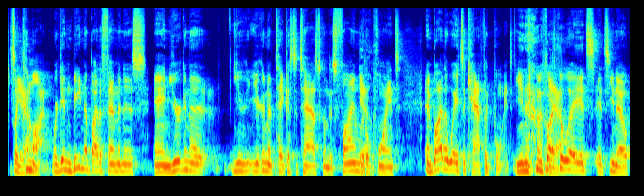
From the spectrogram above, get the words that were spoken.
It's like, yeah. come on, we're getting beaten up by the feminists, and you're gonna you're, you're gonna take us to task on this fine little yeah. point and by the way, it's a Catholic point. You know, by yeah. the way, it's it's you know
